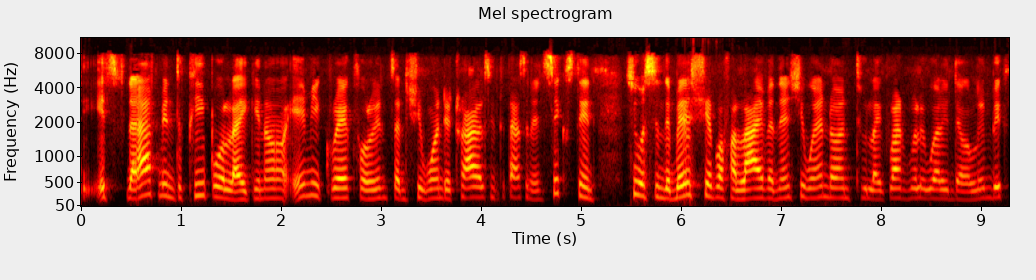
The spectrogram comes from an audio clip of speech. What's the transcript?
it's happened to people like you know amy cragg for instance she won the trials in 2016 she was in the best shape of her life and then she went on to like run really well in the olympics.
